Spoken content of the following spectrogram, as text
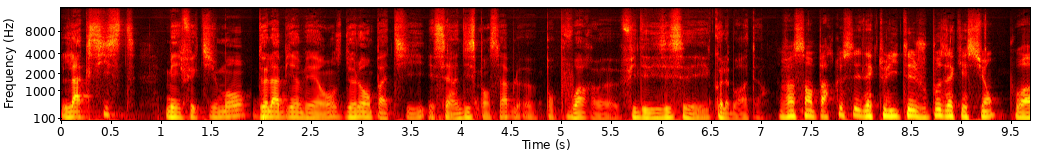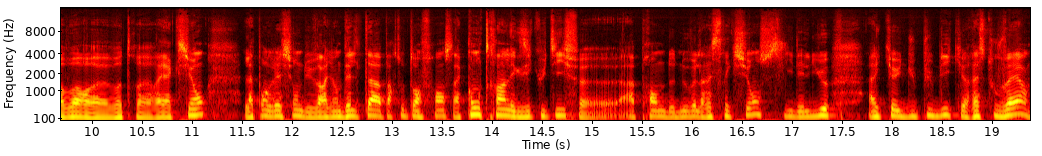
laxiste mais effectivement de la bienveillance, de l'empathie, et c'est indispensable pour pouvoir fidéliser ses collaborateurs. Vincent, parce que c'est d'actualité, je vous pose la question pour avoir euh, votre réaction. La progression du variant Delta partout en France a contraint l'exécutif euh, à prendre de nouvelles restrictions si les lieux accueil du public restent ouverts.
